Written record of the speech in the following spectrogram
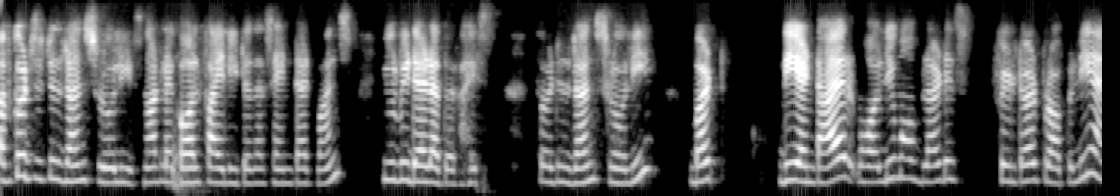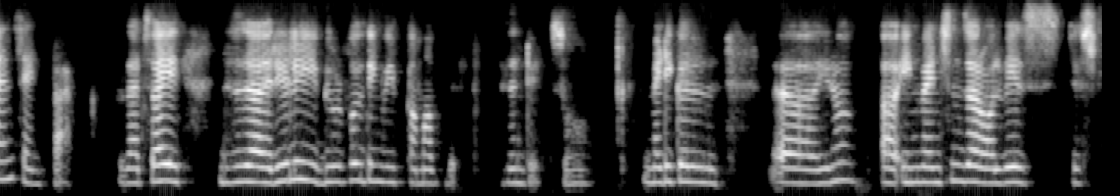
Of course it is done slowly. It's not like all 5 liters are sent at once. You'll be dead otherwise. So it is done slowly but the entire volume of blood is filtered properly and sent back. That's why this is a really beautiful thing we've come up with isn't it? So medical uh, you know uh, inventions are always just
